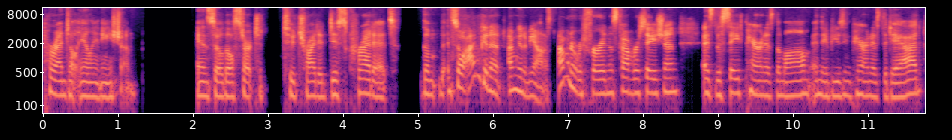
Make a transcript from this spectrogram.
parental alienation. And so they'll start to to try to discredit them. And so I'm gonna I'm gonna be honest. I'm gonna refer in this conversation as the safe parent as the mom and the abusing parent as the dad.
